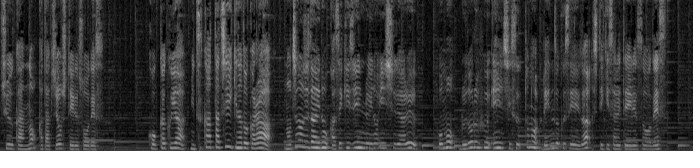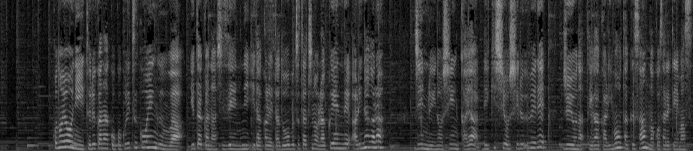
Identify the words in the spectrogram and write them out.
中間の形をしているそうです。骨格や見つかった地域などから後の時代の化石人類の一種であるホモ・ルドルフエンシスとの連続性が指摘されているそうです。このようにトゥルカナ湖国立公園群は豊かな自然に抱かれた動物たちの楽園でありながら人類の進化や歴史を知る上で重要な手がかりもたくさん残されています。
